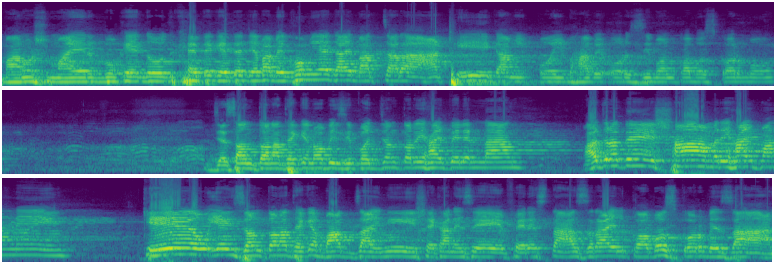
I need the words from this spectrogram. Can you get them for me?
মানুষ মায়ের বুকে দুধ খেতে খেতে যেভাবে ঘুমিয়ে যায়, বাচ্চারা ঠিক, আমি ওইভাবে ওর জীবন কবজ করব। যে সন্তানা থেকে নবীজি পর্যন্ত রেহাই পেলেন না। হজরতে শাম রেহাই পাননি। কেউ এই যন্ত্রণা থেকে বাদ যায়নি। সেখানে যে ফেরেস্তা আজরাইল কবজ করবে যান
